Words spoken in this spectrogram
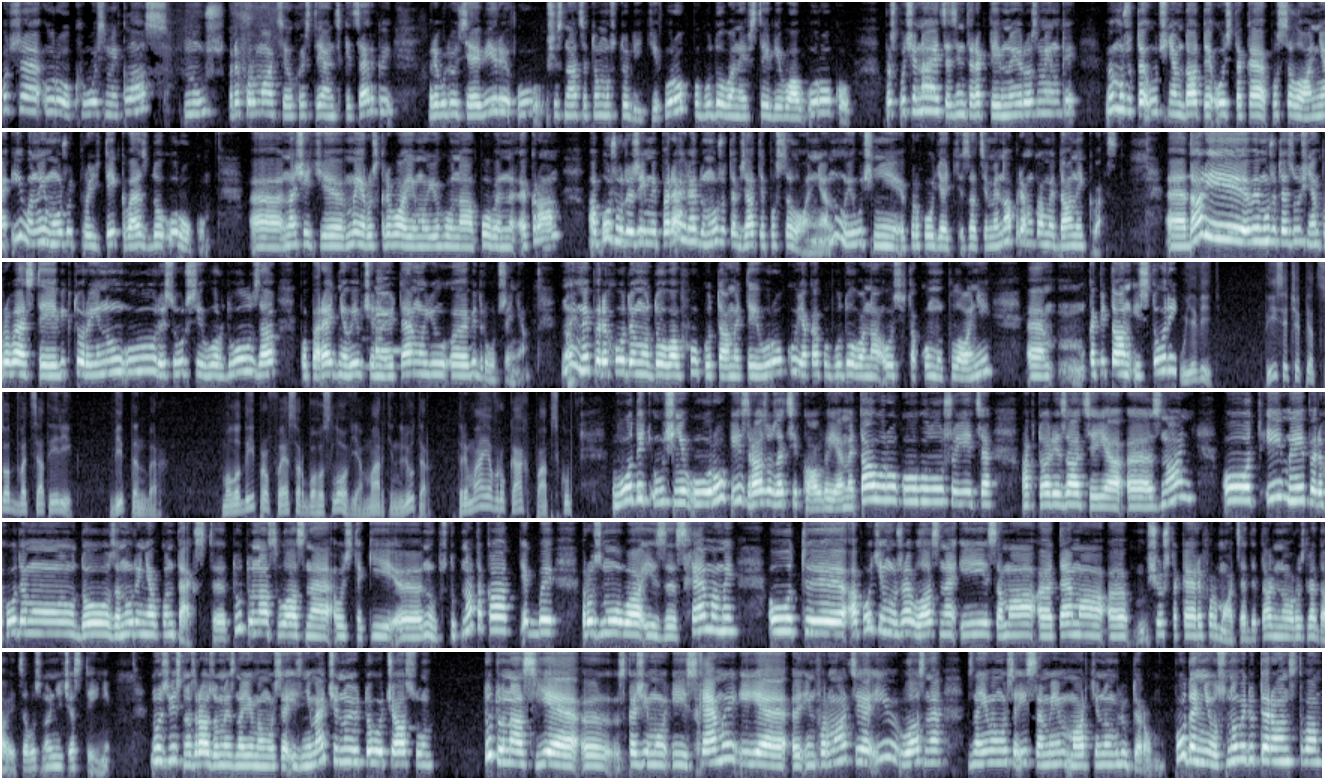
Отже, урок 8 клас, НУШ, реформація у християнській церкві, революція віри у 16 столітті. Урок побудований в стилі вав уроку, розпочинається з інтерактивної розминки. Ви можете учням дати ось таке посилання, і вони можуть пройти квест до уроку. Е, значить, е, ми розкриваємо його на повен екран, або ж у режимі перегляду можете взяти посилання. Ну і учні проходять за цими напрямками даний квест. Е, Далі ви можете з учнем провести вікторину у ресурсі WordWall за попередньо вивченою темою е, відродження. Ну і ми переходимо до вавхуку та мети уроку, яка побудована ось в такому плані. Е, Капітан історії. Уявіть, 1520 рік. Віттенберг. Молодий професор богослов'я Мартін Лютер тримає в руках папську вводить учнів у урок і зразу зацікавлює. Мета уроку оголошується, актуалізація е, знань. От, і ми переходимо до занурення в контекст. Тут у нас, власне, ось такі, е, ну, вступна така, якби, розмова із схемами. От, е, а потім уже, власне, і сама е, тема, е, що ж таке реформація, детально розглядається в основній частині. Ну, звісно, зразу ми знайомимося із Німеччиною того часу. Тут у нас є, скажімо, і схеми, і є інформація, і, власне, знайомимося із самим Мартіном Лютером. Подані основи лютеранства.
